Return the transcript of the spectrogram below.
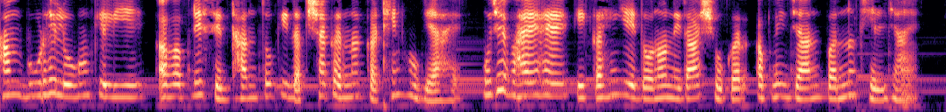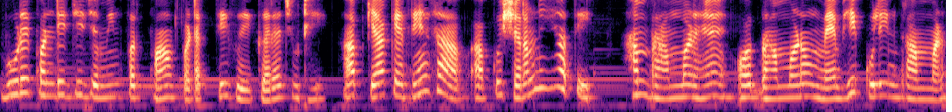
हम बूढ़े लोगों के लिए अब अपने सिद्धांतों की रक्षा करना कठिन हो गया है। मुझे भय है कि कहीं ये दोनों निराश होकर अपनी जान पर न खेल जाएँ। बूढ़े पंडित जी ज़मीन पर पाँव पटकते हुए गरज उठे। आप क्या कहते हैं साहब? आपको शर्म नहीं आती? हम ब्राह्मण हैं और ब्राह्मणों में भी कुलीन ब्राह्मण।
